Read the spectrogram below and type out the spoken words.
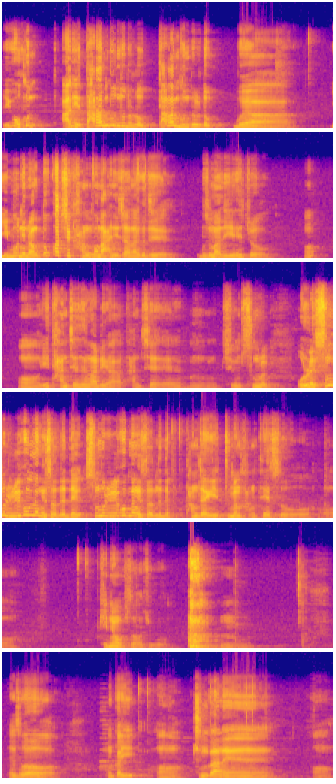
이거 혼, 아니, 다른 분들도, 다른 분들도, 뭐야, 이분이랑 똑같이 간 건 아니잖아, 그지? 무슨 말인지 이해해줘. 어? 어, 이 단체 생활이야, 단체. 음, 지금 스물, 원래 스물일곱 명 있었는데, 내, 스물일곱 명 있었는데, 방장이 두 명 강퇴했어. 어, 개념 없어가지고. 음. 그래서, 그러니까, 이, 어, 중간에, 어,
